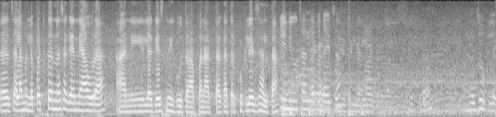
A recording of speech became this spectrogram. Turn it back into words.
तर चला म्हणलं पटकन सगळ्यांनी आवरा आणि लगेच निघू तर आपण. आता का तर खूप लेट झालता. मेन्यू चाललंय बघायचं. हे झोपले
